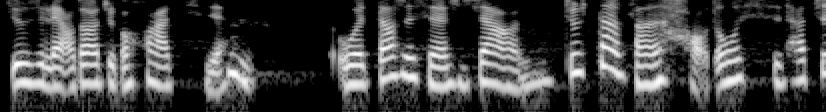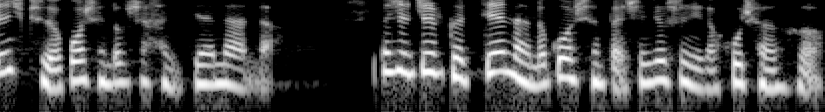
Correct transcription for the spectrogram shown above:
就是聊到这个话题。我当时写的是这样，就是但凡好东西，它争取的过程都是很艰难的，但是这个艰难的过程本身就是你的护城河，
